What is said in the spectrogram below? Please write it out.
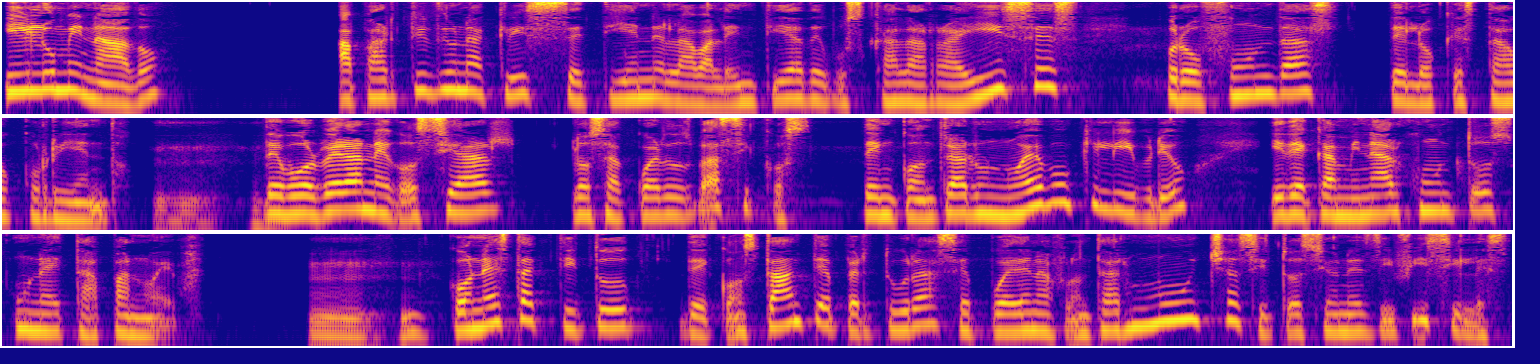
iluminado. A partir de una crisis se tiene la valentía de buscar las raíces profundas de lo que está ocurriendo, de volver a negociar los acuerdos básicos, de encontrar un nuevo equilibrio y de caminar juntos una etapa nueva. Con esta actitud de constante apertura se pueden afrontar muchas situaciones difíciles,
